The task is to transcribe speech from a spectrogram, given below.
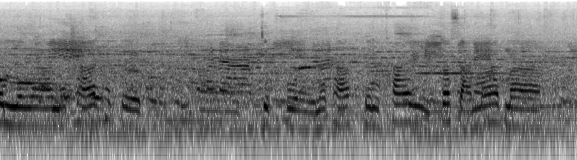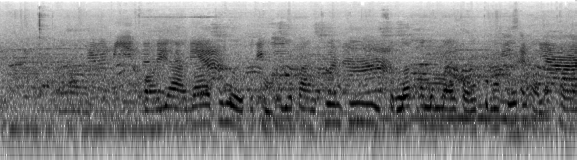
มาชมในงานนะคะ ถ้าเกิดเจ็บป่วยนะคะ เป็นไข้ก็สามารถมาเอ่อขอยาได้ที่หน่วยปฐมพยาบาลเคลื่อนที่สำนักอนามัยของกรุงเทพมหานคร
